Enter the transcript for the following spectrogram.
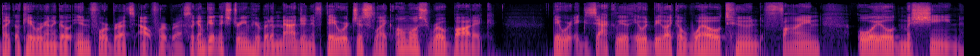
Like, okay, we're going to go in four breaths, out four breaths. Like, I'm getting extreme here, but imagine if they were just like almost robotic. They were exactly, it would be like a well tuned, fine oiled machine.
